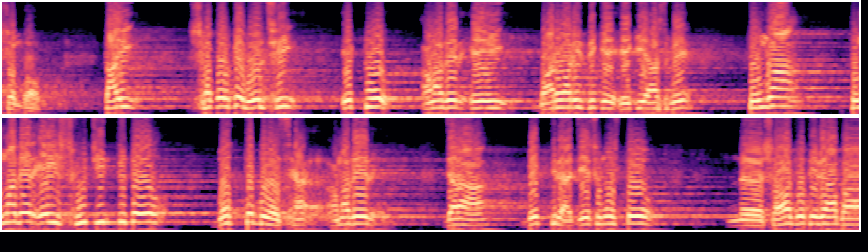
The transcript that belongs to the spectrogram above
অসম্ভব। তাই সকলকে বলছি, একটু আমাদের এই বারোয়ারির দিকে এগিয়ে আসবে। তোমরা, তোমাদের এই সুচিন্তিত বক্তব্য আমাদের যারা ব্যক্তিরা, যে সমস্ত সভাপতিরা বা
